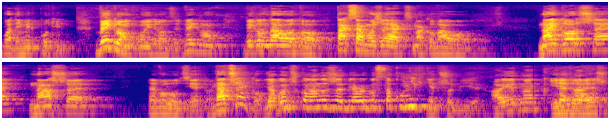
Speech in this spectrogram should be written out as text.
Władimir Putin. Wygląd, moi drodzy, wygląd. Wyglądało to tak samo źle, jak smakowało. Najgorsze nasze rewolucje. Dlaczego? Ja byłem przekonany, że białego stoku nikt nie przebije. A jednak... Ile ty dajesz?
